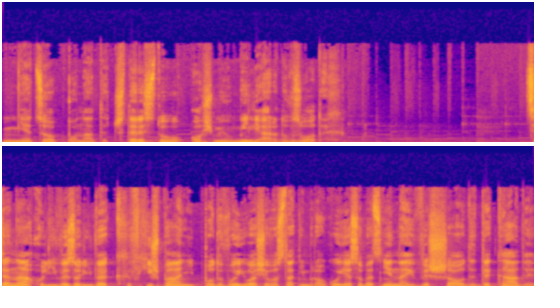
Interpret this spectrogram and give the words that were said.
nieco ponad 408 miliardów złotych. Cena oliwy z oliwek w Hiszpanii podwoiła się w ostatnim roku i jest obecnie najwyższa od dekady.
